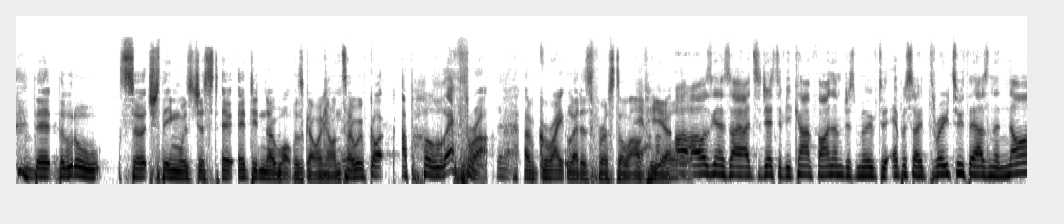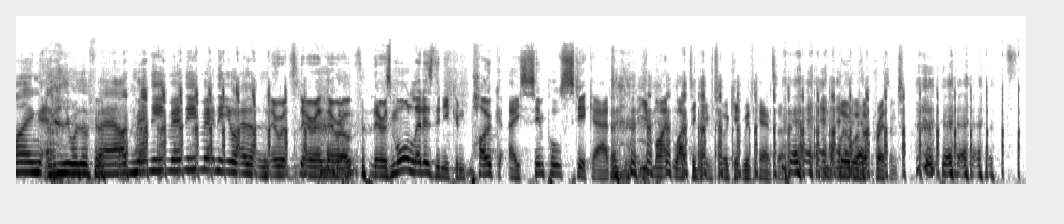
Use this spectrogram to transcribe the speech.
The the little search thing was just it, it didn't know what was going on. So we've got a plethora of great letters for us to love here. I, I was going to say, I'd suggest if you can't find them, just move to episode 3, 2009, and you would have found many, many, many letters. There was there are, there are there is more letters than you can poke a simple stick at that you might like to give to a kid with cancer in lieu of a present.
